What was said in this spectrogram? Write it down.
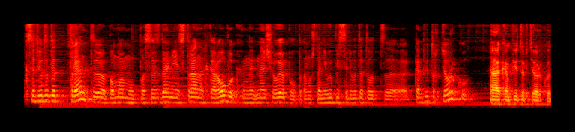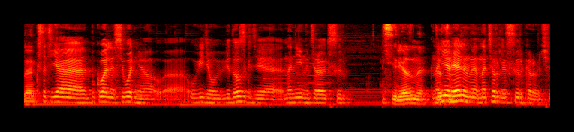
кстати, вот этот тренд, э, по-моему, по созданию странных коробок начал Apple, потому что они выпустили вот эту вот э, компьютер-терку, а, компьютер терку, да. Кстати, я буквально сегодня э, увидел видос, где на ней натирают сыр. Серьезно? На ней реально натерли сыр, короче,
